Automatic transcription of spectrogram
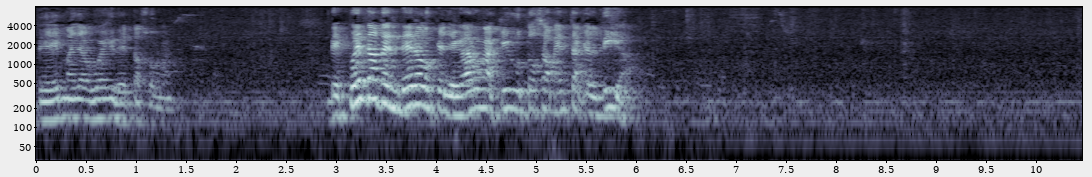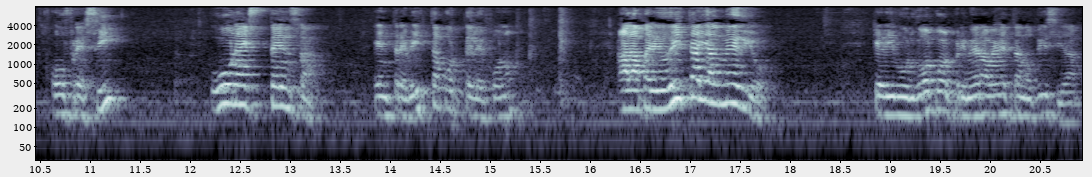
de Mayagüez y de esta zona. Después de atender a los que llegaron aquí gustosamente aquel día, ofrecí una extensa entrevista por teléfono a la periodista y al medio que divulgó por primera vez esta noticia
